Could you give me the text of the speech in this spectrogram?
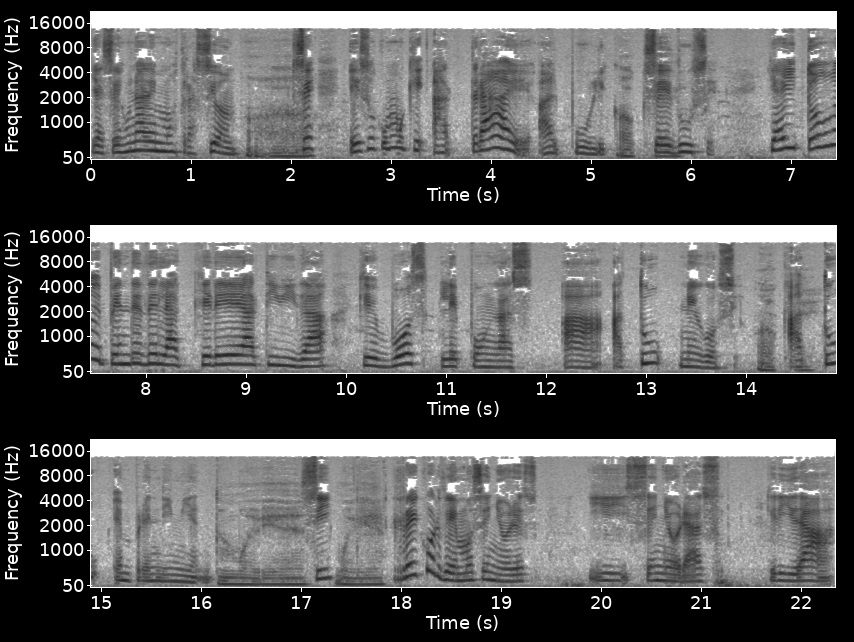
Y haces una demostración. Entonces, eso como que atrae al público, seduce. Y ahí todo depende de la creatividad que vos le pongas a, a tu negocio, a tu emprendimiento. Muy bien. ¿Sí? Muy bien. Recordemos, señores y señoras, querida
